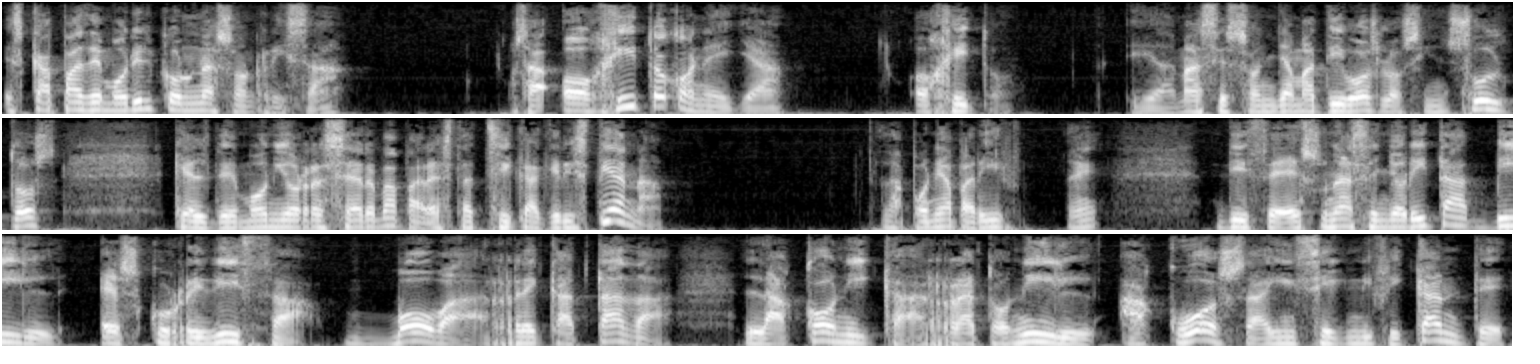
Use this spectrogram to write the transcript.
es capaz de morir con una sonrisa. O sea, ojito con ella, ojito. Y además son llamativos los insultos que el demonio reserva para esta chica cristiana. La pone a parir. ¿eh? Dice, es una señorita vil, escurridiza, boba, recatada, lacónica, ratonil, acuosa, insignificante,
